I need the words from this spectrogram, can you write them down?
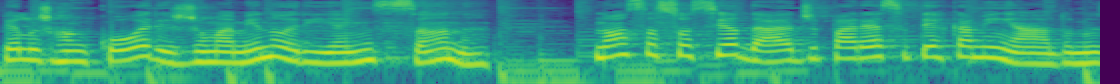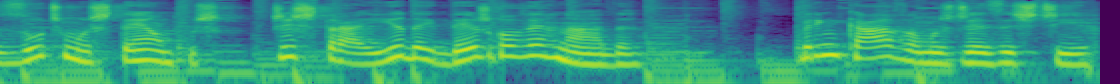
pelos rancores de uma minoria insana, nossa sociedade parece ter caminhado nos últimos tempos distraída e desgovernada. Brincávamos de existir,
